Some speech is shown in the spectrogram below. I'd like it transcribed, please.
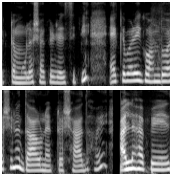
একটা মূলা শাকের রেসিপি একেবারেই গন্ধ আসে না, দারুণ একটা স্বাদ হয়। আল্লাহ হাফেজ।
